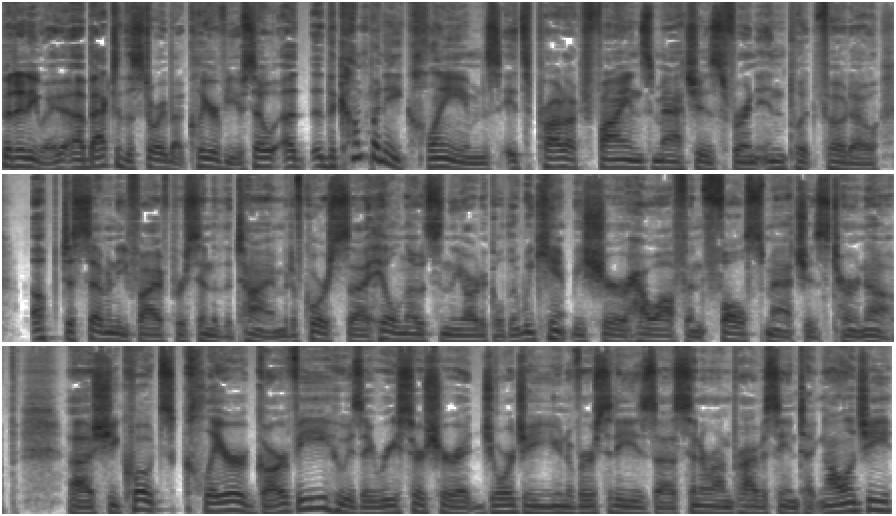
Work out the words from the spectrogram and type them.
But anyway, uh, back to the story about Clearview. So uh, the company claims its product finds matches for an input photo up to 75% of the time. But of course, uh, Hill notes in the article that we can't be sure how often false matches turn up. Uh, she quotes Clare Garvie, who is a researcher at Georgetown University's uh, Center on Privacy and Technology,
